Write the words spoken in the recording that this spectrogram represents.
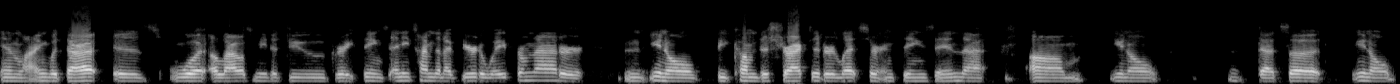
in line with that is what allows me to do great things. Anytime that i veered away from that or you know become distracted or let certain things in that um you know that's a you know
